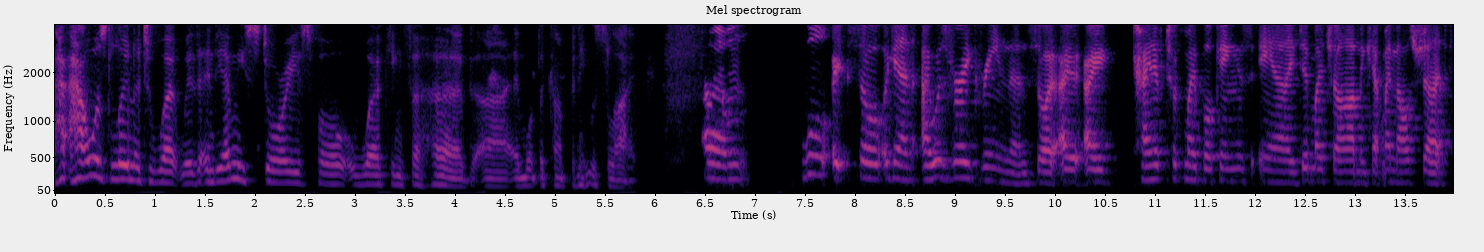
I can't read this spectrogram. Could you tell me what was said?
how was Luna to work with? And do you have any stories for working for Herb uh, and what the company was like? Um, well, so again, I was very green then. So I, I kind of took my bookings and I did my job and kept my mouth shut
